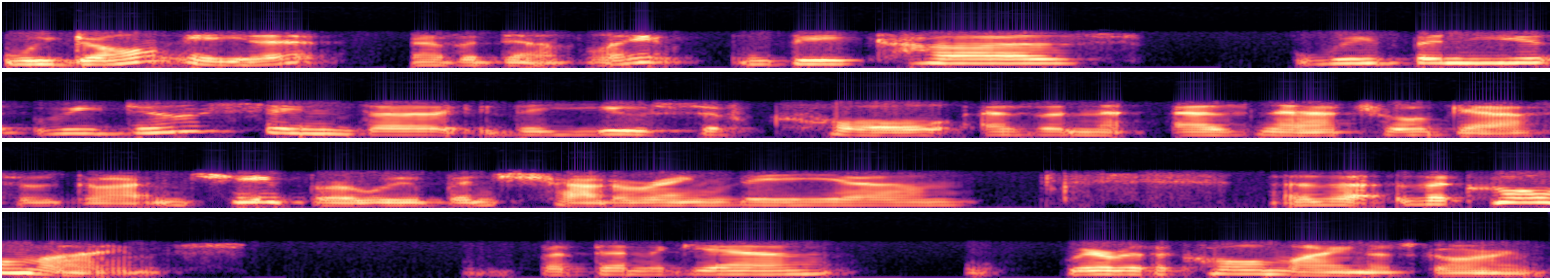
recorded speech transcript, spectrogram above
We don't need it, evidently, because we've been u- reducing the the use of coal as an as natural gas has gotten cheaper. We've been shuttering the um, the, the coal mines, but then again, where are the coal miners going?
